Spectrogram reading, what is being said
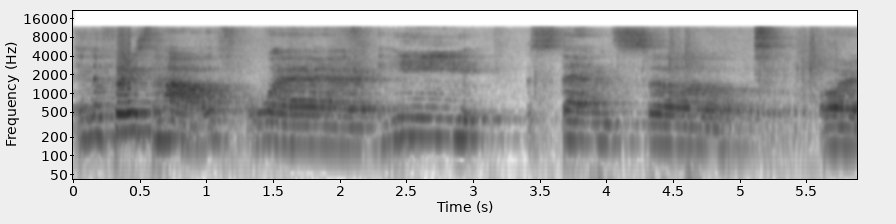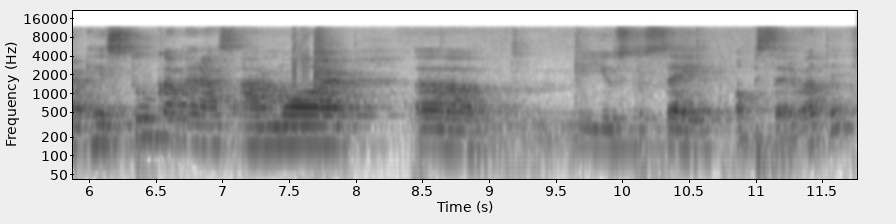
in the first half where he stands uh, or his two cameras are more uh, we used to say observative.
